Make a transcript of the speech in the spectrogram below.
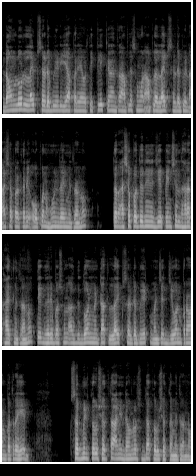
डाउनलोड लाईफ सर्टिफिकेट या पर्यायावरती क्लिक केल्यानंतर आपल्यासमोर आपलं लाईफ सर्टिफिकेट अशा प्रकारे ओपन होऊन जाईल मित्रांनो. तर अशा पद्धतीने जे पेन्शनधारक आहेत मित्रांनो ते घरी बसून अगदी दोन मिनिटात लाईफ सर्टिफिकेट म्हणजे जीवन प्रमाणपत्र हे सबमिट करू शकता आणि डाउनलोडसुद्धा करू शकता मित्रांनो.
